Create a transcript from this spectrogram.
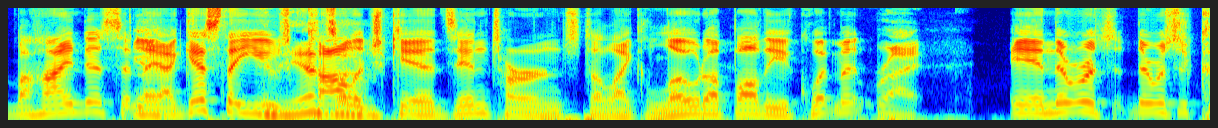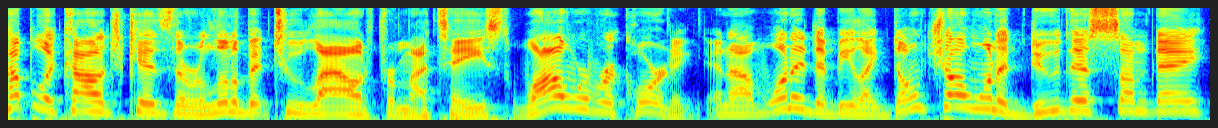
behind us, and they, I guess they used the college zone. kids interns to like load up all the equipment. Right. And there was there was a couple of college kids that were a little bit too loud for my taste while we're recording, and I wanted to be like, "Don't y'all want to do this someday?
